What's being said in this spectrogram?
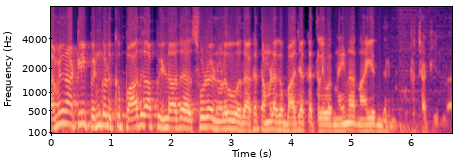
தமிழ்நாட்டில் பெண்களுக்கு பாதுகாப்பு இல்லாத சூழல் நிலவுவதாக தமிழக பாஜக தலைவர் நயினார் நாகேந்திரன் குற்றச்சாட்டியுள்ளார்.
